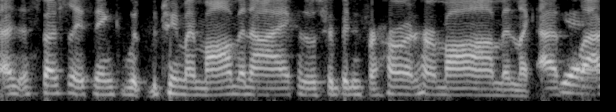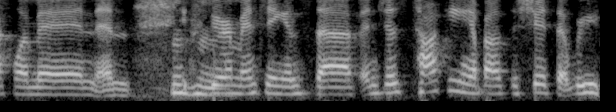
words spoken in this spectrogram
Especially, I think with, between my mom and I, because it was forbidden for her and her mom, and like as Yeah. black women, and mm-hmm. experimenting and stuff, and just talking about the shit that we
